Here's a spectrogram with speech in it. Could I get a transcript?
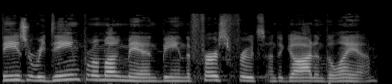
These are redeemed from among men, being the firstfruits unto God and the Lamb.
